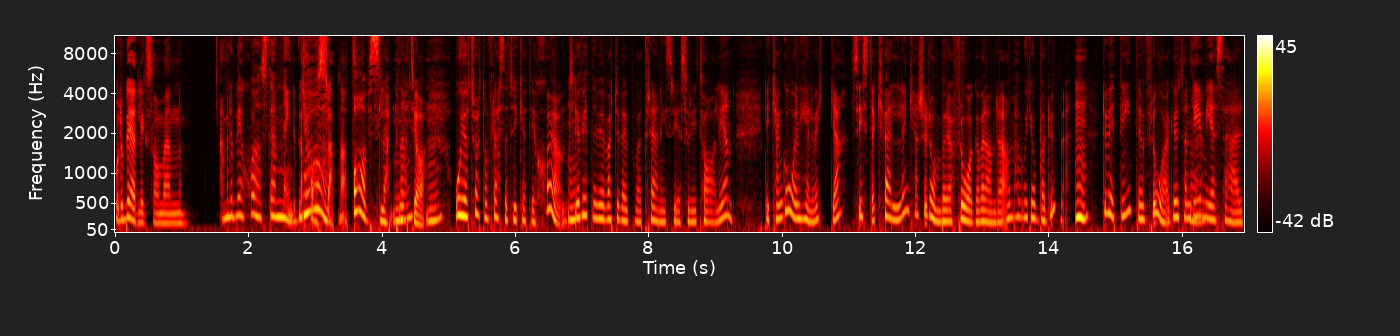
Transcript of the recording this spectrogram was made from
Och då blir det liksom en, ja men det blir en skön stämning, det blir Ja. avslappnat. avslappnat Mm, ja. Mm. Och jag tror att de flesta tycker att det är skönt. Mm. Jag vet när vi har varit iväg på våra träningsresor i Italien. Det kan gå en hel vecka. Sista kvällen kanske de börjar fråga varandra, ah, men vad jobbar du med? Mm. Du vet, det är inte en fråga utan det är mer så här,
